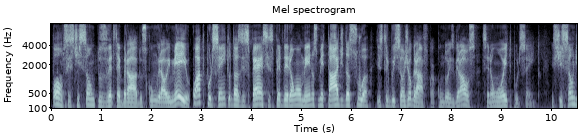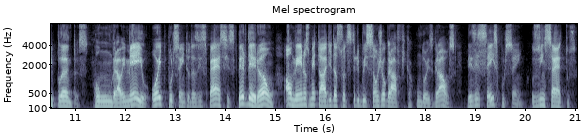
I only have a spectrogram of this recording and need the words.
pontos, extinção dos vertebrados com 1,5 grau, e meio, 4% das espécies perderão ao menos metade da sua distribuição geográfica. Com 2 graus, serão 8%. Extinção de plantas. Com 1,5 grau, e meio, 8% das espécies perderão ao menos metade da sua distribuição geográfica. Com 2 graus, 16%. Os insetos,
